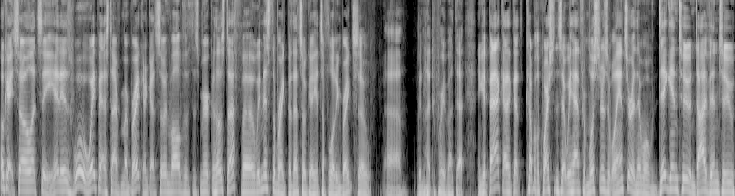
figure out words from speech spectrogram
Okay, so let's see. It is whoa, way past time for my break. I got so involved with this Miracle Hill stuff, uh, we missed the break, but that's okay. It's a floating break, so uh, we don't have to worry about that. And get back, I got a couple of questions that we had from listeners that we'll answer, and then we'll dig into and dive into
